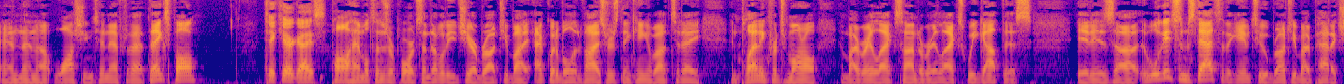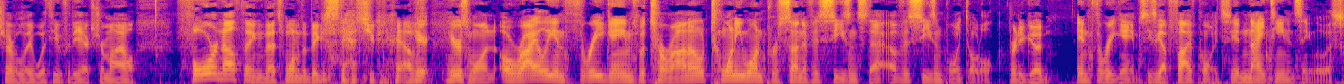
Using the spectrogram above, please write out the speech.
and then uh, Washington after that. Thanks, Paul. Take care, guys. Paul Hamilton's reports on WGR brought to you by Equitable Advisors thinking about today and planning for tomorrow, and by Raylax Honda. Raylax, we got this. It is. Uh, we'll get some stats of the game too. Brought to you by Paddock Chevrolet. With you for the extra mile. Four nothing. That's one of the biggest stats you can have. Here, here's one. O'Reilly in three games with Toronto, twenty one percent of his season stat of his season point total. Pretty good in three games. He's got five points. He had 19 in St. Louis.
